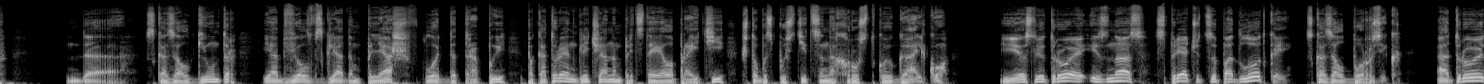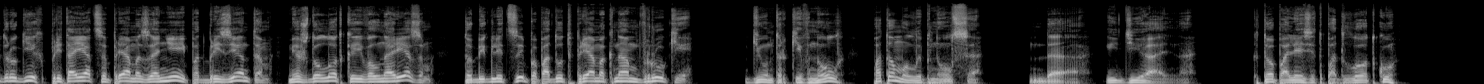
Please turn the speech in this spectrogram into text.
«Да», — сказал Гюнтер и обвел взглядом пляж вплоть до тропы, по которой англичанам предстояло пройти, чтобы спуститься на хрусткую гальку. «Если трое из нас спрячутся под лодкой», — сказал Борзик, «а трое других притаятся прямо за ней, под брезентом, между лодкой и волнорезом, то беглецы попадут прямо к нам в руки». Гюнтер кивнул, потом улыбнулся. «Да, идеально. Кто полезет под лодку?»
